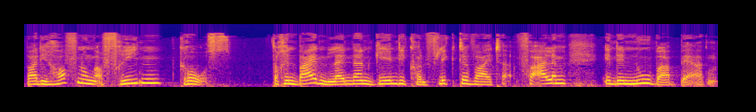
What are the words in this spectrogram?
war die Hoffnung auf Frieden groß. Doch in beiden Ländern gehen die Konflikte weiter, vor allem in den Nuba-Bergen.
